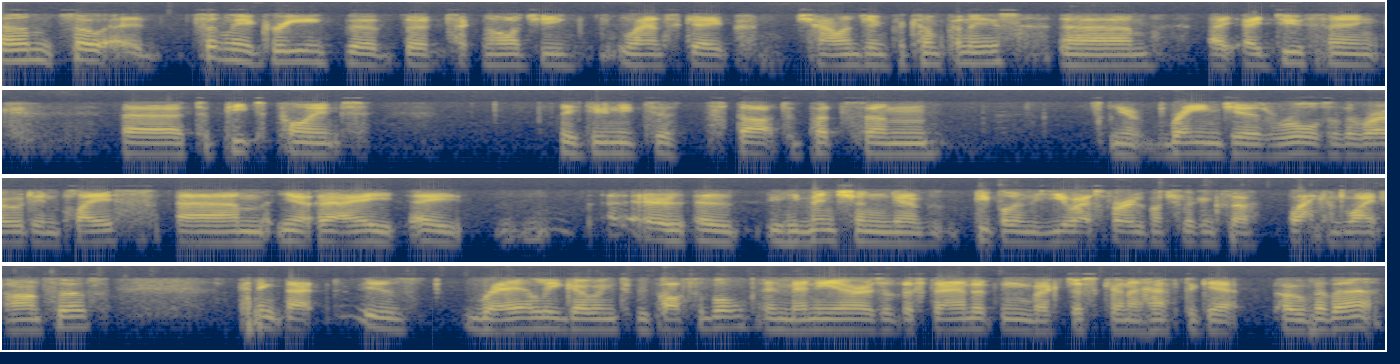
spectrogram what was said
Um, so I certainly agree that the technology landscape challenging for companies. Um, I, I, do think, uh, to Pete's point, they do need to start to put some you know, ranges, rules of the road in place. Um, you know, I, I, uh, he mentioned you know, people in the U.S. very much looking for black and white answers. I think that is rarely going to be possible in many areas of the standard, and we're just going to have to get over that.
